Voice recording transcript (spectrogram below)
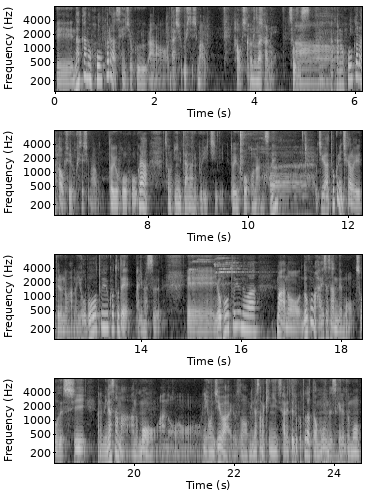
えー、中の方から染色あの脱色してしまう。歯を白くしてしまう。そうです。中の方から歯を白くしてしまう。という方法がそのインターナルブリーチという方法なんですね。うちが特に力を入れているのはあの予防ということであります。えー、予防というのはまあ、あのどこの歯医者さんでもそうですしあの皆様あのもうあの日本人はその皆様気にされてることだと思うんですけれども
